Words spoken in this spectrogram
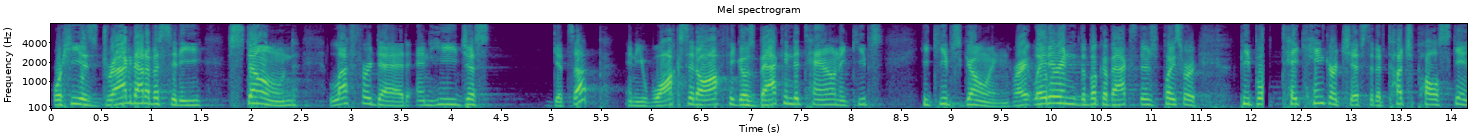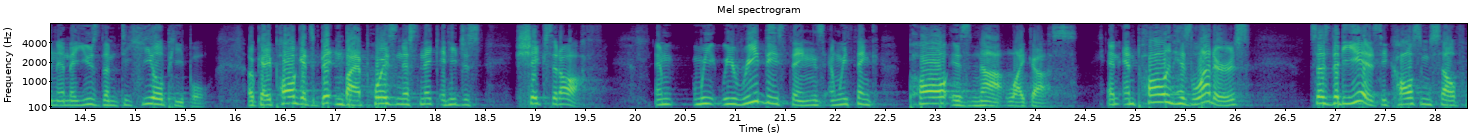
where he is dragged out of a city, stoned, left for dead, and he just gets up and he walks it off. He goes back into town and keeps he keeps going. Right? Later in the book of Acts, there's a place where people take handkerchiefs that have touched Paul's skin and they use them to heal people. Okay, Paul gets bitten by a poisonous snake and he just shakes it off. And we, we read these things and we think, Paul is not like us. And, and Paul, in his letters, says that he is. He calls himself,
